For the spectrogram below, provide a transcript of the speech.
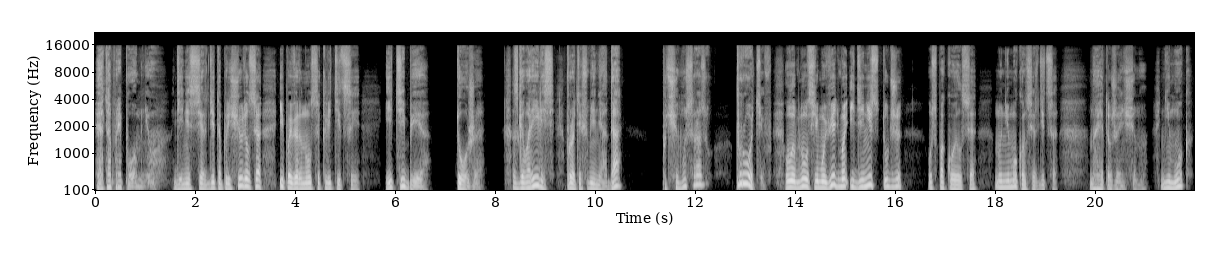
это припомню. Денис сердито прищурился и повернулся к Летиции. И тебе тоже. Сговорились против меня, да? Почему сразу против? Улыбнулась ему ведьма, и Денис тут же успокоился. Ну, не мог он сердиться на эту женщину. Не мог,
